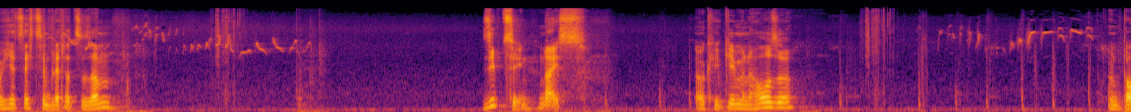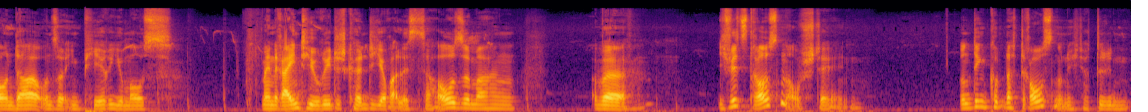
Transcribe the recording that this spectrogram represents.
Habe ich jetzt 16 Blätter zusammen? 17, nice. Okay, gehen wir nach Hause. Und bauen da unser Imperium aus. Ich meine, rein theoretisch könnte ich auch alles zu Hause machen. Aber ich will es draußen aufstellen. So ein Ding kommt nach draußen und nicht nach drinnen.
